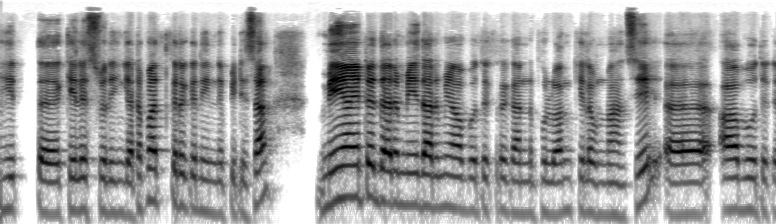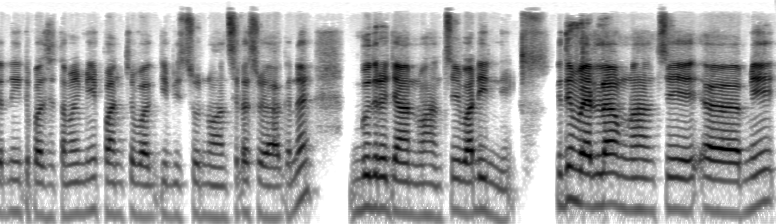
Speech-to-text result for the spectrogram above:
හිත් කෙලෙස්වලින් යටපත් කරගෙන ඉන්න පිටිසක් මේ අයට ධර්මය ධර්මය අවබෝධ කරගන්න පුළුවන් කියල උන්වහන්සේ ආබෝධ කරන ඊට පස තමයි මේ පංච වගේ බිස්සුන් වහන්සේල සොයාගන බුදුරජාණන් වහන්සේ වඩින්නේ. ඉතින් වැරලා උන්වහන්සේ මේ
